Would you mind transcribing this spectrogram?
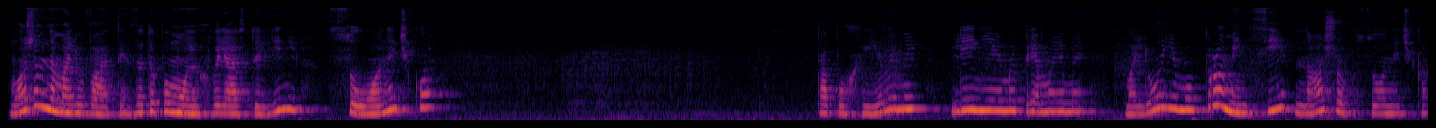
Можемо намалювати за допомогою хвилястої лінії сонечко та похилими лініями прямими малюємо промінці нашого сонечка.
